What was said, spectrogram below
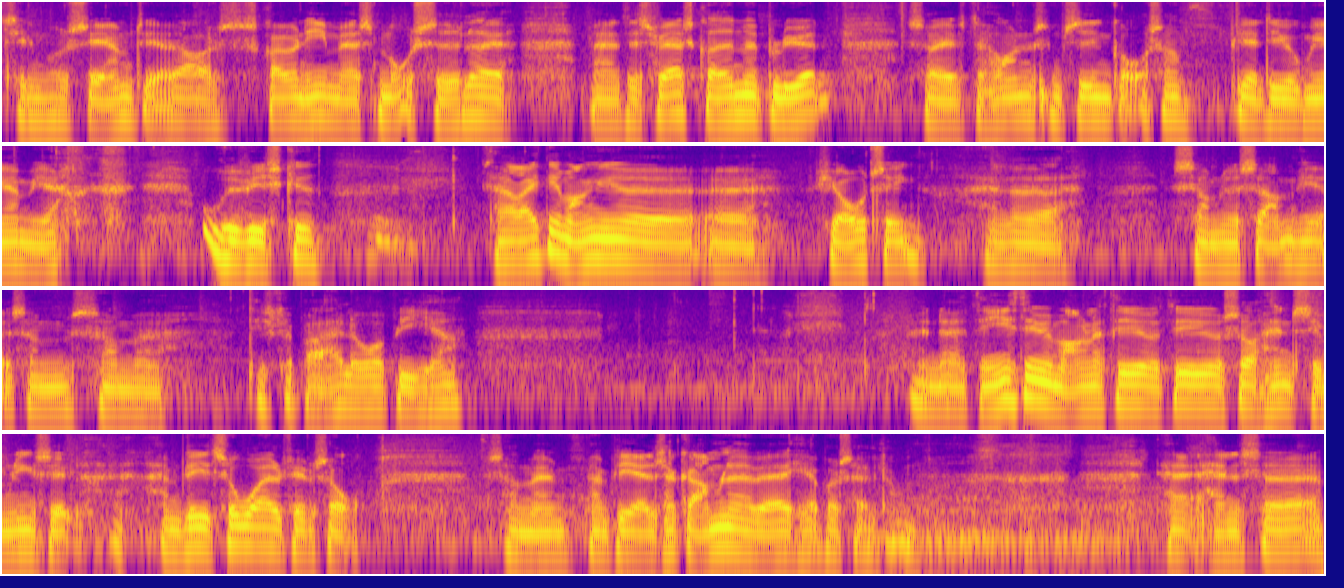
til museum der, og skrev en hel masse små sædler. Man er desværre skrevet med blyant, så efterhånden som tiden går, så bliver det jo mere og mere udvisket. Der er rigtig mange øh, øh, sjove ting, han har samlet sammen her, som, som øh, de skal bare have lov at blive her. Men øh, det eneste, vi mangler, det er, jo, det er jo så hans simling selv. Han blev 92 år, så man, man bliver altså gammel af at være her på Saltum. Hans, øh,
